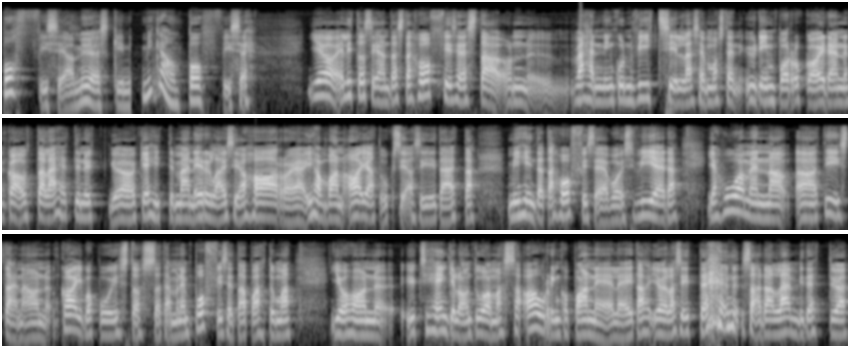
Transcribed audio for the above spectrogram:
poffisea myöskin. Mikä on poffise? Joo, eli tosiaan tästä Hoffisesta on vähän niin kuin vitsillä semmoisten ydinporukoiden kautta lähetty nyt kehittymään erilaisia haaroja, ihan vain ajatuksia siitä, että mihin tätä Hoffisea voisi viedä. Ja huomenna tiistaina on Kaivopuistossa tämmöinen Poffise-tapahtuma, johon yksi henkilö on tuomassa aurinkopaneeleita, joilla sitten saadaan lämmitettyä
